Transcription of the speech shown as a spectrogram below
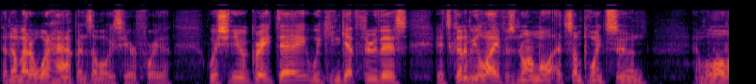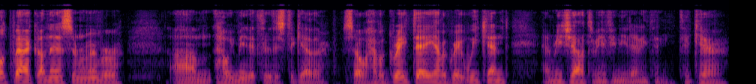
that no matter what happens, I'm always here for you. Wishing you a great day. We can get through this. It's going to be life as normal at some point soon. And we'll all look back on this and remember um, how we made it through this together. So, have a great day, have a great weekend, and reach out to me if you need anything. Take care.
